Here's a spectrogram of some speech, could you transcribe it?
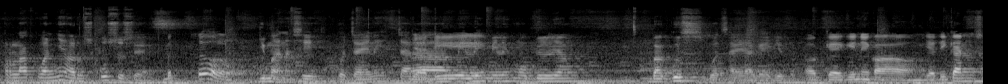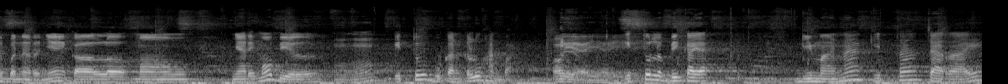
perlakuannya harus khusus ya. betul. Gimana sih Koca ini cara milih-milih mobil yang bagus buat saya kayak gitu? Oke gini Kong, jadi kan sebenarnya kalau mau nyari mobil Mm-mm. itu bukan keluhan pak, Oh iya iya iya. itu lebih kayak gimana kita carai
